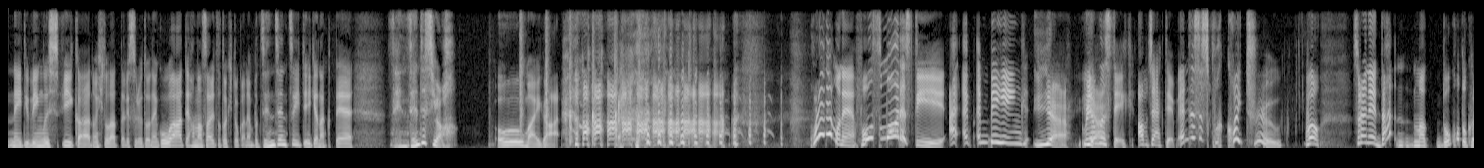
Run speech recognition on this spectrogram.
native English speaker の人だったりするとねゴワーって話された時とかねやっぱ全然ついていけなくて全然ですよ。Oh my god もね false modesty I, I, I'm being Yeah. Yeah. realistic, objective, and this is qu- quite true. Well, それはねだまあどこと比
